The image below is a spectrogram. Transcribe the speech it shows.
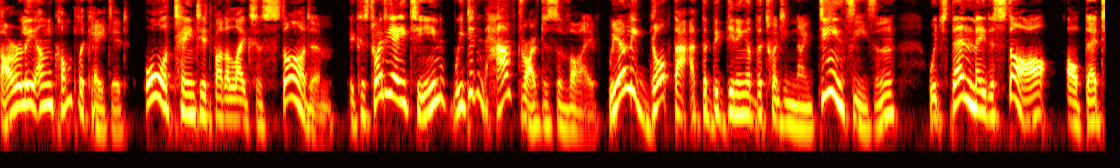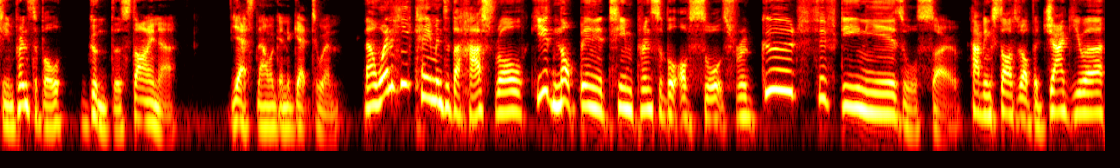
thoroughly uncomplicated or tainted by the likes of stardom. Because 2018, we didn't have Drive to Survive. We only got that at the beginning of the 2019 season, which then made a start of their team principal, Guenther Steiner. Yes, now we're going to get to him. Now, when he came into the Haas role, he had not been a team principal of sorts for a good 15 years or so, having started off at Jaguar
